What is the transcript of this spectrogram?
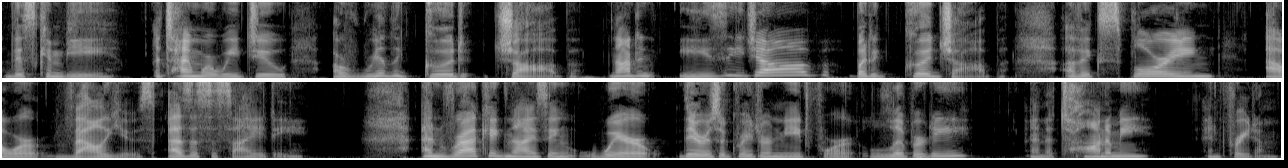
this can be a time where we do a really good job, not an easy job, but a good job of exploring our values as a society and recognizing where there is a greater need for liberty and autonomy and freedom.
